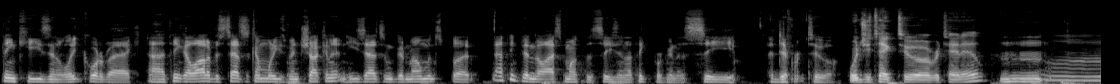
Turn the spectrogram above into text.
think he's an elite quarterback. I think a lot of his stats have come when he's been chucking it, and he's had some good moments. But I think that in the last month of the season, I think we're going to see a different Tua. Would you take Tua over Tannehill? Mm-hmm. Uh,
